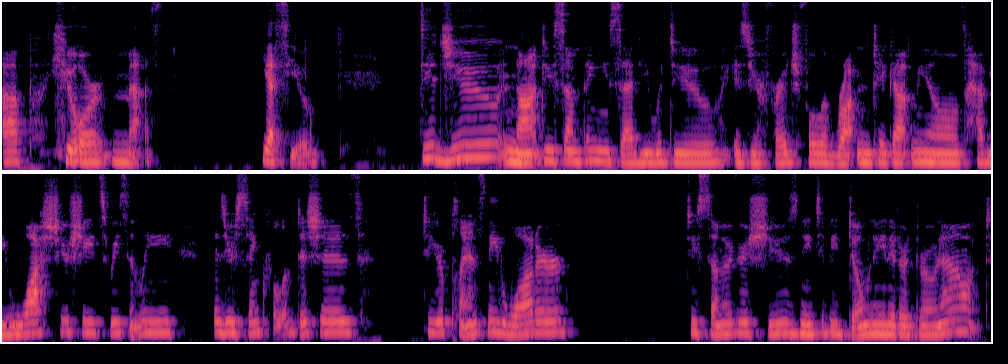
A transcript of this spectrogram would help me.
up your mess. Yes, you. Did you not do something you said you would do? Is your fridge full of rotten takeout meals? Have you washed your sheets recently? Is your sink full of dishes? Do your plants need water? Do some of your shoes need to be donated or thrown out?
